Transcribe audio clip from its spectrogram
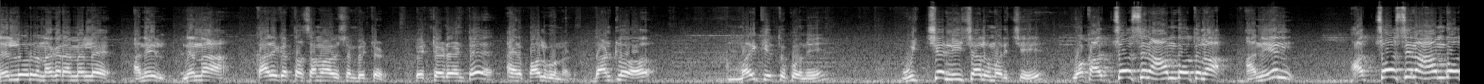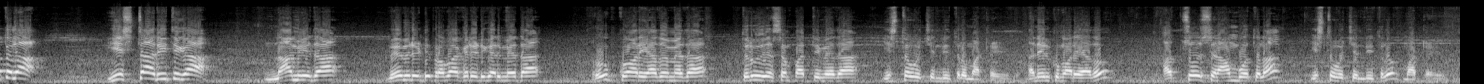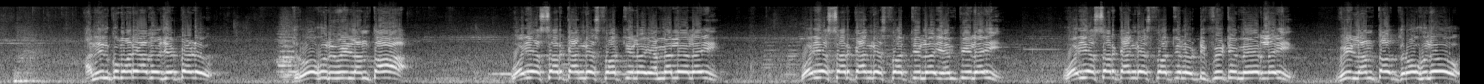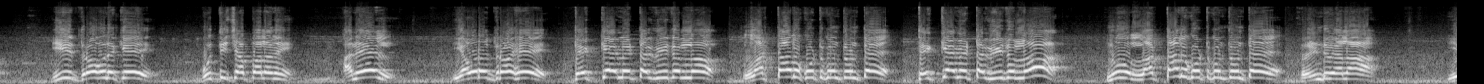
నెల్లూరు నగర ఎమ్మెల్యే అనిల్ నిన్న కార్యకర్తల సమావేశం పెట్టాడు. పెట్టాడు అంటే ఆయన పాల్గొన్నాడు. దాంట్లో మైక్ ఎత్తుకొని ఉచ్చ నీచాలు మరిచి ఒక అచ్చోసిన ఆంబోతుల అనిల్ అచ్చోసిన ఆంబోతుల ఇష్ట రీతిగా నా మీద వేమిరెడ్డి ప్రభాకర్ రెడ్డి గారి మీద రూప్ కుమార్ యాదవ్ మీద తెలుగుదేశం పార్టీ మీద ఇష్టం వచ్చిన రీతిలో మాట్లాడాడు. అనిల్ కుమార్ యాదవ్ అచ్చోసిన ఆంబోతుల ఇష్టం వచ్చిన రీతిలో మాట్లాడాడు. అనిల్ కుమార్ యాదవ్ చెప్పాడు ద్రోహులు వీళ్ళంతా వైఎస్ఆర్ కాంగ్రెస్ పార్టీలో ఎమ్మెల్యేలై వైఎస్ఆర్ కాంగ్రెస్ పార్టీలో ఎంపీలై వైఎస్ఆర్ కాంగ్రెస్ పార్టీలో డిప్యూటీ మేయర్లై వీళ్ళంతా ద్రోహులు. ఈ ద్రోహులకి బుద్ధి చెప్పాలని అనిల్ ఎవరు ద్రోహి? టెక్కేమిట్ట వీధుల్లో లట్టాలు కొట్టుకుంటుంటే టెక్కేమిట్ట వీధుల్లో నువ్వు లట్టాలు కొట్టుకుంటుంటే రెండు వేల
